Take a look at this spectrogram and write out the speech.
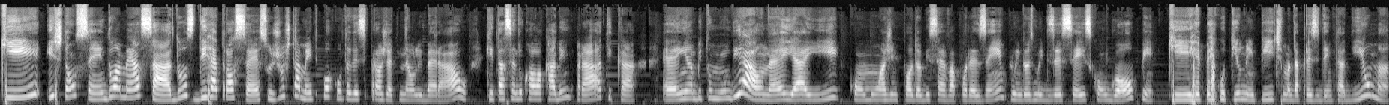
que estão sendo ameaçados de retrocesso justamente por conta desse projeto neoliberal que está sendo colocado em prática é, em âmbito mundial, né? E aí, como a gente pode observar, por exemplo, em 2016, com o golpe que repercutiu no impeachment da presidenta Dilma,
